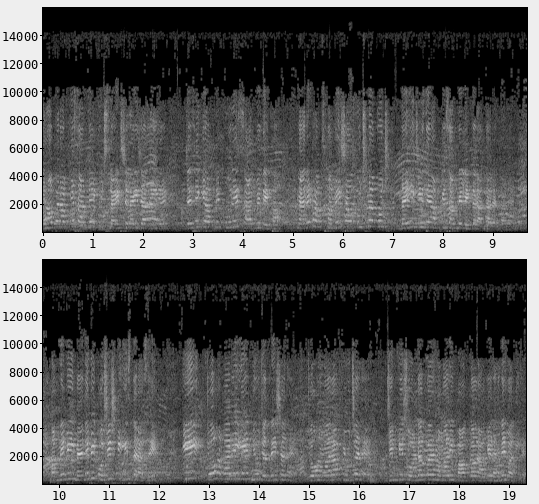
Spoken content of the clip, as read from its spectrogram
यहाँ पर आपके सामने कुछ स्लाइड चलाई जा रही है। जैसे कि आपने पूरे साल में देखा प्लैनेट हाउस हमेशा कुछ ना कुछ नई चीज़ें आपके सामने लेकर आता रहता है। हमने भी, मैंने भी कोशिश की इस तरह से कि जो हमारे ये न्यू जनरेशन है, जो हमारा फ्यूचर है, जिनके शोल्डर पर हमारी भागदौड़ आगे रहने वाली है,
